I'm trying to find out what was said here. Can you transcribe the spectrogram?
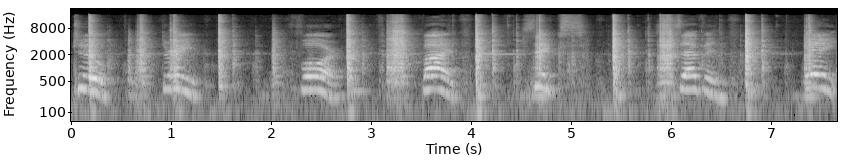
two, three, four, five, seven, eight,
